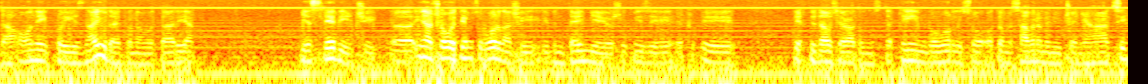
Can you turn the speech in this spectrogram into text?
za one koji znaju da je to novotarija, je sljedeći. E, inače, ovoj temu su govorili, znači, Ibn Taymiye još u knjizi e, e, Ihtidao se radom Mustaqim, govorili su o tome savremeni učenjaci, e,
